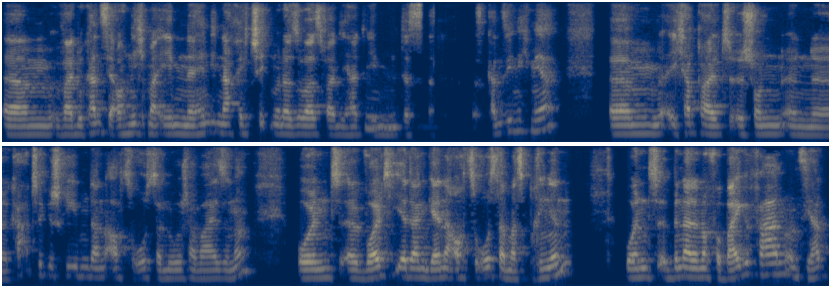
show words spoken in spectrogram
Ähm, weil du kannst ja auch nicht mal eben eine Handynachricht schicken oder sowas, weil die halt Mhm. eben, das, das kann sie nicht mehr. Ähm, ich habe halt schon eine Karte geschrieben, dann auch zu Ostern logischerweise, ne? Und äh, wollte ihr dann gerne auch zu Ostern was bringen. Und bin dann noch vorbeigefahren und sie hat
